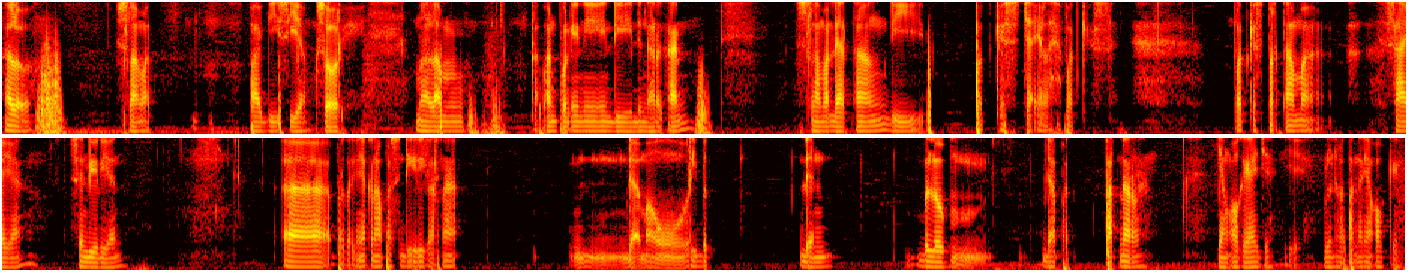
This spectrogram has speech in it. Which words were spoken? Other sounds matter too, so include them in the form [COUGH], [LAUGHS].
Halo, selamat pagi, siang, sore, malam, kapan pun ini didengarkan. Selamat datang di podcast Caelah Podcast. Podcast pertama saya sendirian. Uh, pertanyaannya kenapa sendiri karena tidak mau ribet dan belum dapat partner yang oke okay aja. Yeah, belum dapat partner yang oke. Okay.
